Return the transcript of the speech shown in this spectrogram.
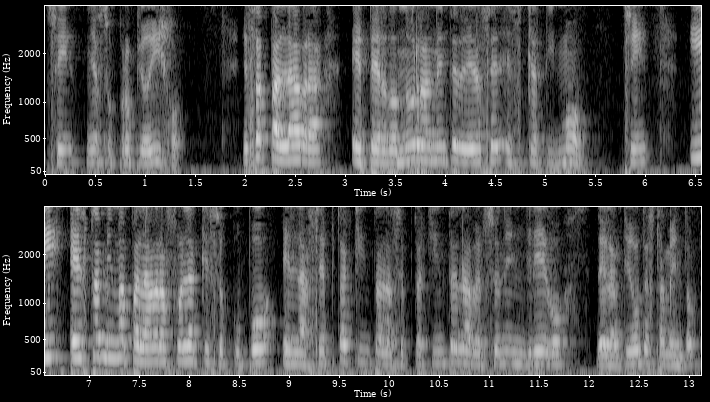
¿sí? ni a su propio hijo. Esa palabra eh, perdonó realmente debería ser escatimó. Y esta misma palabra fue la que se ocupó en la Septuaginta. La Septuaginta es la versión en griego del Antiguo Testamento.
